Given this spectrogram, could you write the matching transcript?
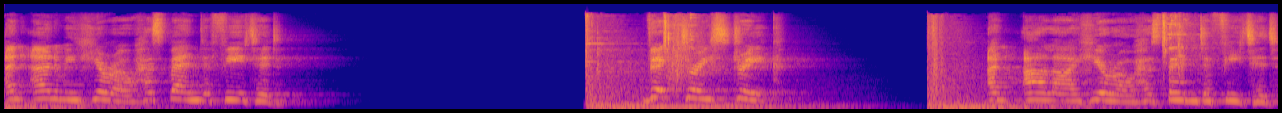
An enemy hero has been defeated. Victory streak. An ally hero has been defeated.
